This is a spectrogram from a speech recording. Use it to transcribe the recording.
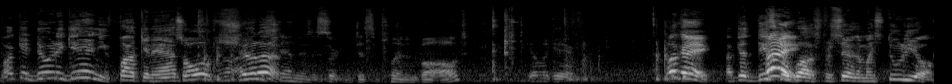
Fucking do it again, you fucking asshole. Shut I up. understand there's a certain discipline involved. Get look at him. Okay. I've got disco Hey! balls for sale in my studio.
